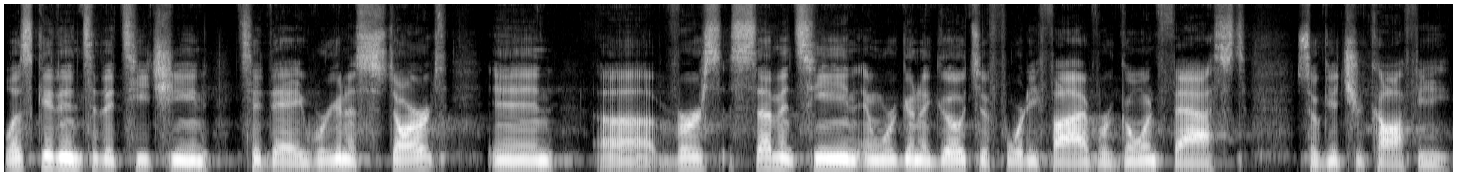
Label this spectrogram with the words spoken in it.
let's get into the teaching today. We're going to start in uh, verse 17 and we're going to go to 45. We're going fast, so get your coffee.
